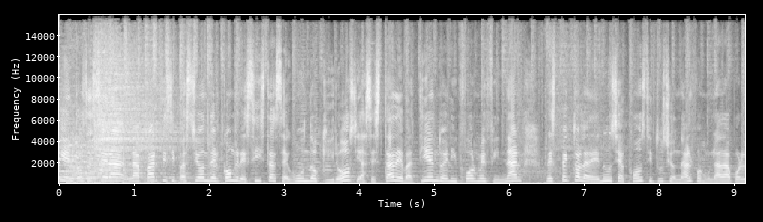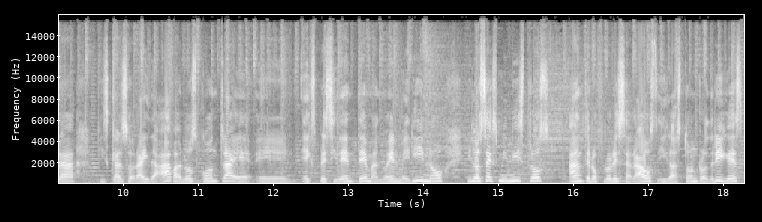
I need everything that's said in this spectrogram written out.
Y entonces era la participación del congresista Segundo Quirós. Ya se está debatiendo el informe final respecto a la denuncia constitucional formulada por la fiscal Zoraida Ábalos contra eh, el expresidente Manuel Merino y los exministros Antero Flores Arauz y Gastón Rodríguez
